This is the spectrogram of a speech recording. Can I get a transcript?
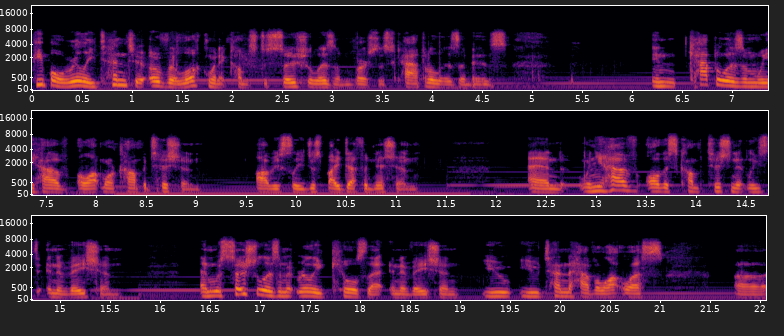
people really tend to overlook when it comes to socialism versus capitalism is in capitalism we have a lot more competition, obviously just by definition. And when you have all this competition, it leads to innovation. And with socialism, it really kills that innovation. You you tend to have a lot less uh,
